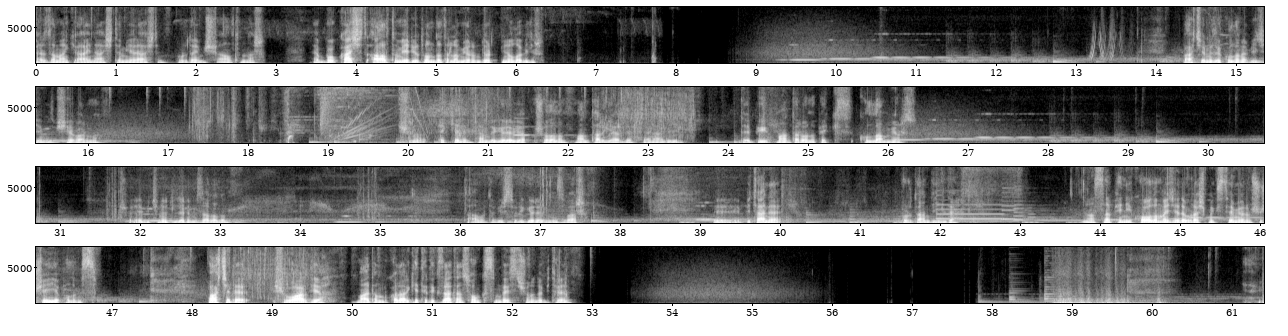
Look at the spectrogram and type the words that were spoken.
Her zamanki aynı açtığım yere açtım. Buradaymış altınlar. Ya bu kaç altın veriyordu onu da hatırlamıyorum. 4000 olabilir. Bahçemizde kullanabileceğimiz bir şey var mı? Şunu ekelim hem de görev yapmış olalım. Mantar geldi. Fena değil. De büyük mantar onu pek kullanmıyoruz. Şöyle bütün ödüllerimizi alalım. Daha burada bir sürü görevimiz var. Ee, bir tane buradan değil de aslında Penny'i kovalamayacağıyla da uğraşmak istemiyorum. Şu şeyi yapalım biz. Bahçede şu vardı ya. Madem bu kadar getirdik zaten son kısımdayız. Şunu da bitirelim.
